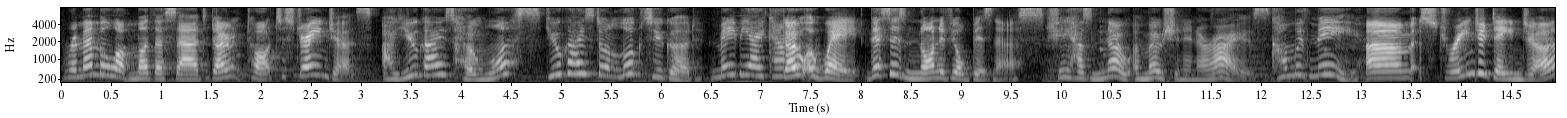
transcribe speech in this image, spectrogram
remember what mother said, don't talk to strangers. Are you guys homeless? You guys don't look too good. Maybe I can- Go away, this is none of your business. She has no emotion in her eyes. Come with me. Um, stranger danger?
